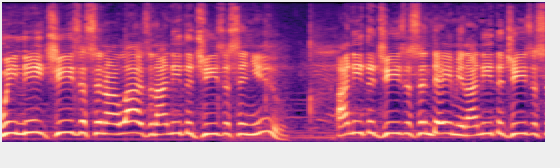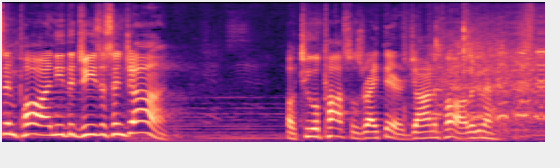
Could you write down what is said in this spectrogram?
We need Jesus in our lives, and I need the Jesus in you. I need the Jesus in Damien. I need the Jesus in Paul. I need the Jesus in John. Oh, two apostles right there, John and Paul. Look at that.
